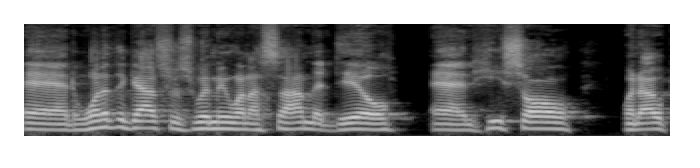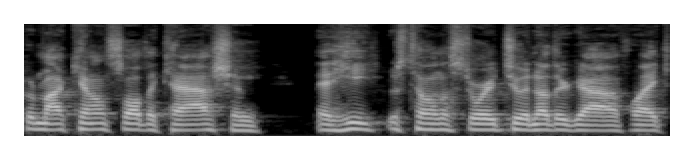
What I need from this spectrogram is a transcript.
And one of the guys was with me when I signed the deal, and he saw when I opened my account, saw the cash, and and he was telling the story to another guy of like,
